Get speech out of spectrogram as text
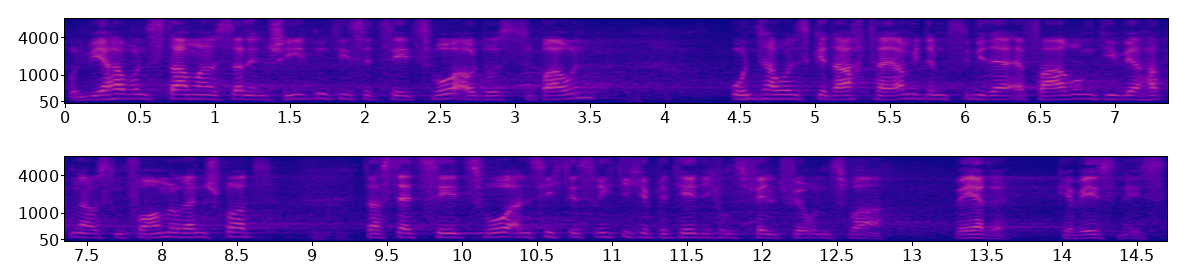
Und wir haben uns damals dann entschieden, diese C2-Autos zu bauen und haben uns gedacht, ja, mit, dem, mit der Erfahrung, die wir hatten aus dem Formelrennsport, dass der C2 an sich das richtige Betätigungsfeld für uns war, wäre, gewesen ist.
